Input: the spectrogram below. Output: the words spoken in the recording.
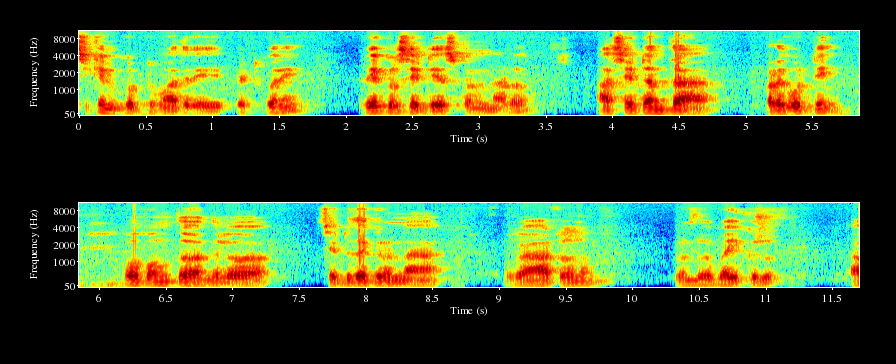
చికెన్ కొట్టు మాదిరి పెట్టుకొని రేకుల షెడ్ వేసుకొని ఉన్నాడు. ఆ షెడ్ అంతా పడగొట్టి కోపంతో అందులో షెడ్ దగ్గర ఉన్న ఒక ఆటోను రెండు బైకులు ఆ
